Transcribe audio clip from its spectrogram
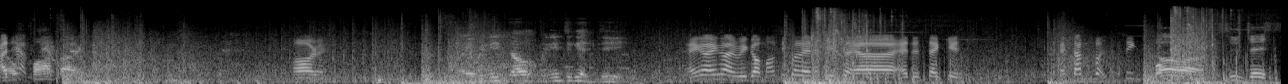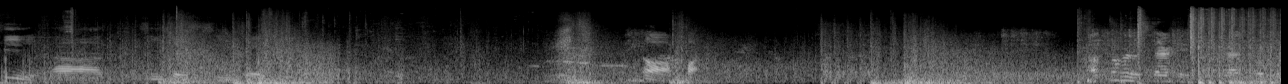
I think far back. Alright. Hey, we need Del- we need to get D. Hang on, hang on. We got multiple enemies uh, at the staircase. And some but things. Uh, CJC. Uh, CJ, CJ. Oh, fuck. I'll cover the staircase. You guys go for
